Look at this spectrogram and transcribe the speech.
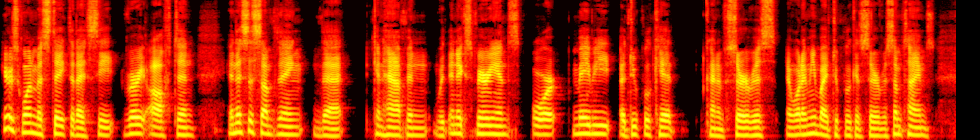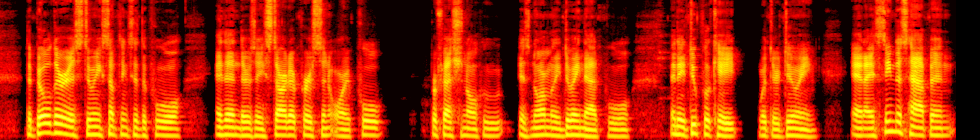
Here's one mistake that I see very often, and this is something that can happen with inexperience or maybe a duplicate kind of service. And what I mean by duplicate service, sometimes the builder is doing something to the pool, and then there's a startup person or a pool professional who is normally doing that pool, and they duplicate what they're doing. And I've seen this happen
